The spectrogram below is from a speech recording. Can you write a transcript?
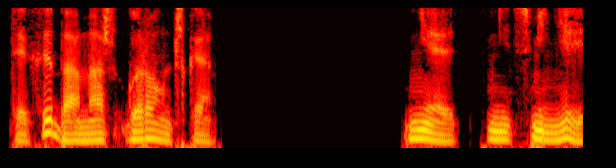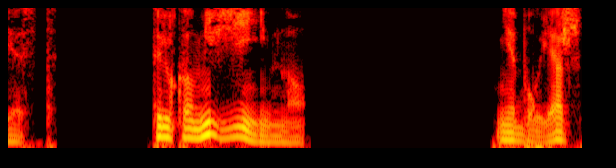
ty chyba masz gorączkę. Nie, nic mi nie jest. Tylko mi zimno. Nie bujasz?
